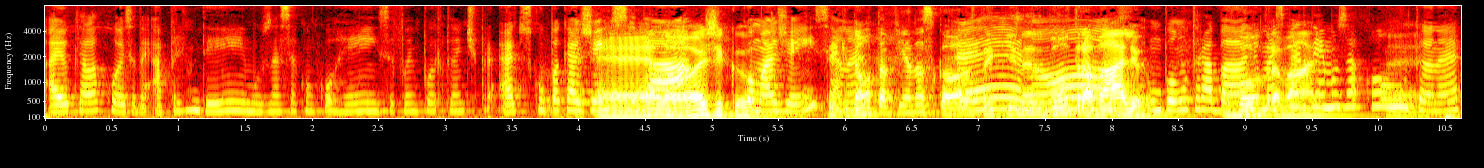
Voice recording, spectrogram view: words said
Aí aquela coisa, né? Aprendemos nessa concorrência, foi importante para A desculpa que a gente é, se dá lógico. como agência, Tem que né? dar um tapinha nas costas é, aqui, né? Um bom trabalho. Um bom trabalho, um bom mas trabalho. perdemos a conta, é. né?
